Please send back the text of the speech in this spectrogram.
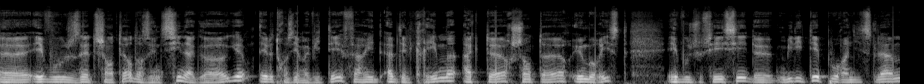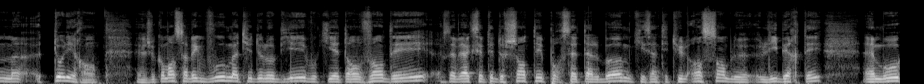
euh, et vous êtes chanteur dans une synagogue. Et le troisième invité, Farid Abdelkrim, acteur, chanteur, humoriste, et vous essayez de militer pour un islam tolérant. Euh, je commence avec vous, Mathieu Delobier, vous qui êtes en Vendée. Vous avez accepté de chanter pour cet album qui s'intitule Ensemble Liberté, un mot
